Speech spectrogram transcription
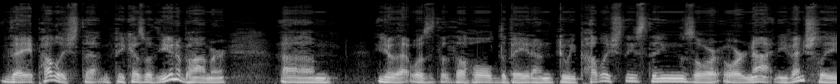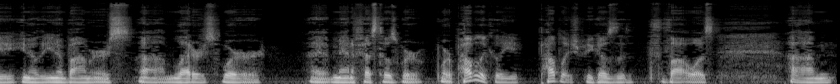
they publish them? Because with Unabomber, um, you know, that was the, the whole debate on do we publish these things or, or not. And eventually, you know, the Unabomber's um, letters were, uh, manifestos were, were publicly published because the, the thought was um,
